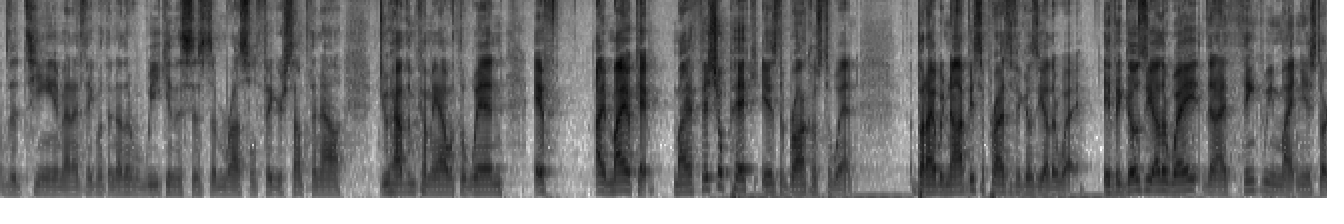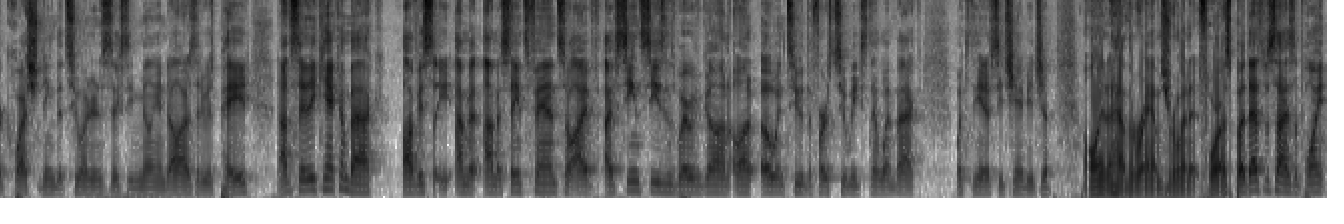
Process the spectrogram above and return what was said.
the team, and I think with another week in the system, Russ will figure something out. Do have them coming out with the win. If I my okay, my official pick is the Broncos to win but I would not be surprised if it goes the other way. If it goes the other way, then I think we might need to start questioning the $260 million that he was paid. Not to say they can't come back. Obviously, I'm a, I'm a Saints fan, so I've I've seen seasons where we've gone on 0 and 2 the first two weeks, and then went back, went to the NFC Championship, only to have the Rams ruin it for us. But that's besides the point.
